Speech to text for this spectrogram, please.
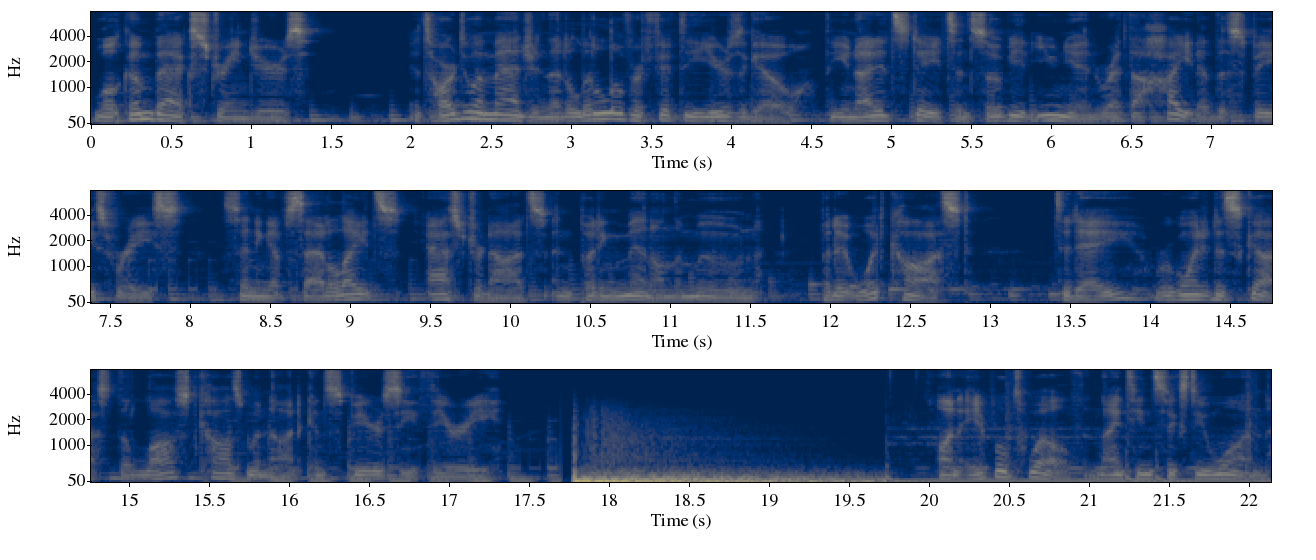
Welcome back, strangers. It's hard to imagine that a little over 50 years ago, the United States and Soviet Union were at the height of the space race, sending up satellites, astronauts, and putting men on the moon. But at what cost? Today, we're going to discuss the lost cosmonaut conspiracy theory. On April 12, 1961,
